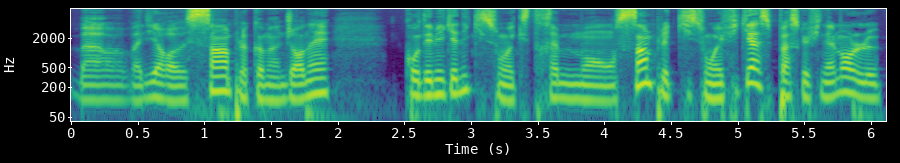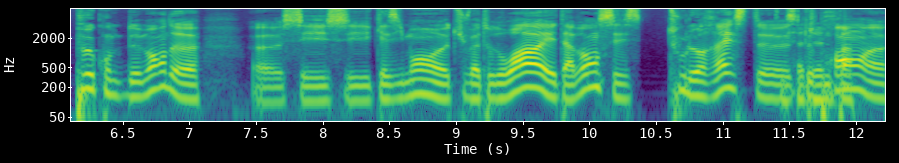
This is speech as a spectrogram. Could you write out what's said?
bah, on va dire euh, simples comme un Journey, qui ont des mécaniques qui sont extrêmement simples et qui sont efficaces parce que finalement, le peu qu'on te demande, euh, euh, c'est quasiment euh, tu vas tout droit et t'avances et tout le reste euh, ça te prend. euh,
